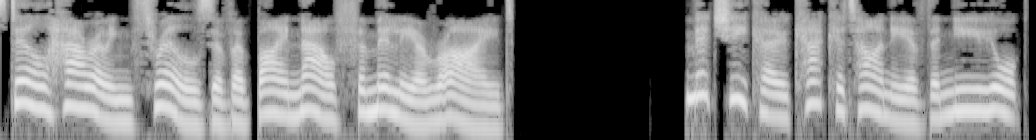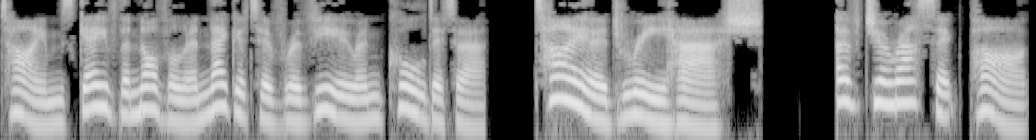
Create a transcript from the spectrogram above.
still harrowing thrills of a by now familiar ride. Michiko Kakutani of The New York Times gave the novel a negative review and called it a «tired rehash» of Jurassic Park.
